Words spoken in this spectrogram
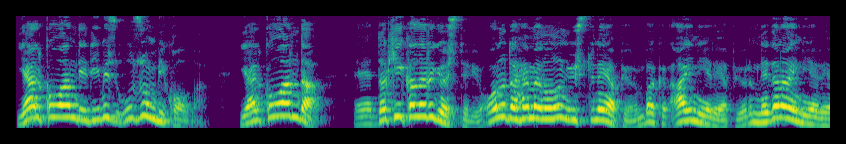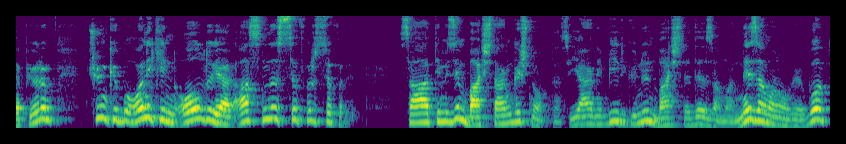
yelkovan dediğimiz uzun bir kol var. Yelkovan da e, dakikaları gösteriyor. Onu da hemen onun üstüne yapıyorum. Bakın aynı yere yapıyorum. Neden aynı yere yapıyorum? Çünkü bu 12'nin olduğu yer aslında 00. Saatimizin başlangıç noktası. Yani bir günün başladığı zaman. Ne zaman oluyor bu?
